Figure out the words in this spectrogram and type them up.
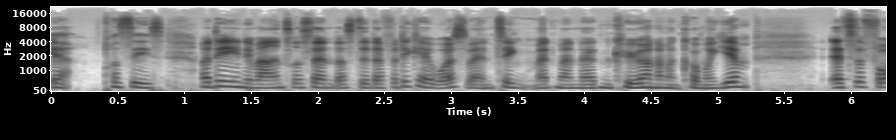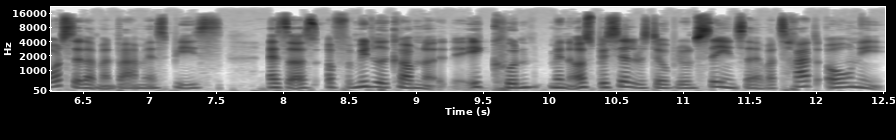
ja, præcis. Og det er egentlig meget interessant også det der, for det kan jo også være en ting, at man lader den køre, når man kommer hjem, at så fortsætter man bare med at spise. Altså, og for mit vedkommende, ikke kun, men også specielt, hvis det var blevet sent, så jeg var træt oveni,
